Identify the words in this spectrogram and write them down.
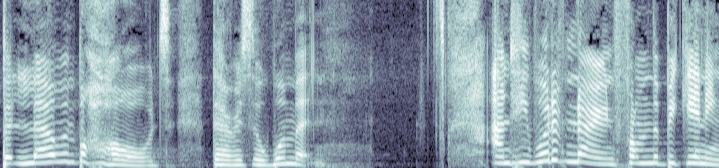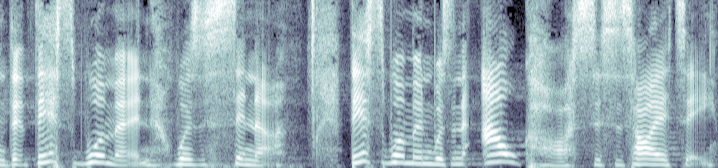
But lo and behold, there is a woman. And he would have known from the beginning that this woman was a sinner. This woman was an outcast to society.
